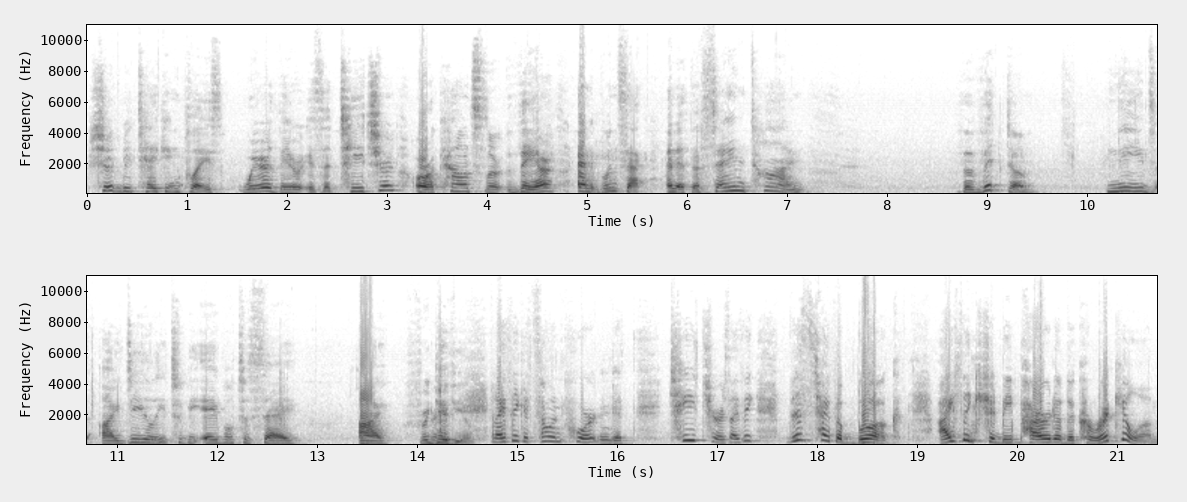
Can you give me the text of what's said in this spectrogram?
should be taking place where there is a teacher or a counselor there, and one sec, and at the same time, the victim needs ideally to be able to say, I forgive you. And I think it's so important that teachers, I think this type of book, I think should be part of the curriculum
